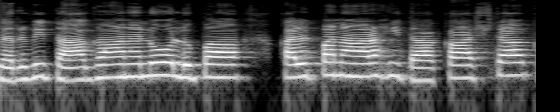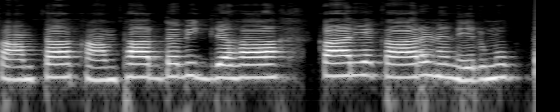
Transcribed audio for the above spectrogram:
గర్వితా కల్పనారహిత కాష్టా కాంతా కాంతార్థ విగ్రహ కార్యకారణ నిర్ముక్త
